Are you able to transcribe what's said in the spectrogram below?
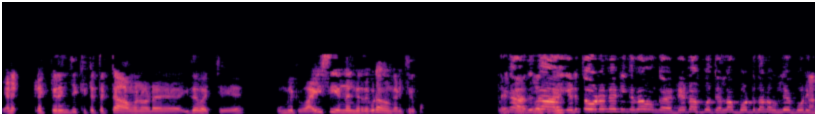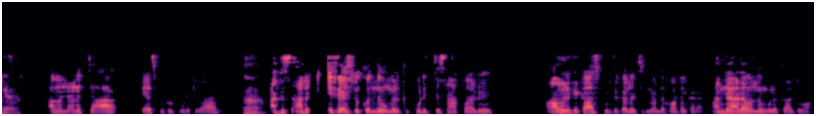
எனக்கு எனக்கு தெரிஞ்சு கிட்டத்தட்ட அவனோட இத வச்சு உங்களுக்கு வயசு என்னங்கறத கூட அவன் கணிச்சிருப்பான். ஏங்க அதுதான் எடுத்த உடனே நீங்க தான் உங்க டேட் ஆஃப் பர்த் எல்லாம் போட்டு தானே உள்ளே போறீங்க. அவன் நினைச்சா பேஸ்புக்கு கொடுக்கலாம். அது அதை வச்சு ஃபேஸ்புக் வந்து உங்களுக்கு பிடிச்ச சாப்பாடு அவனுக்கு காசு கொடுத்துருக்கான்னு வச்சுக்கோங்க அந்த ஹோட்டல்காரன். அந்த ஆடை வந்து உங்களுக்கு காட்டுவான்.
